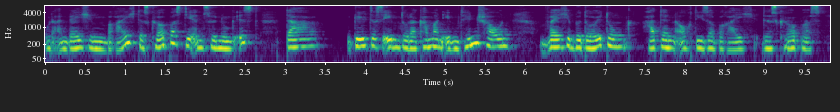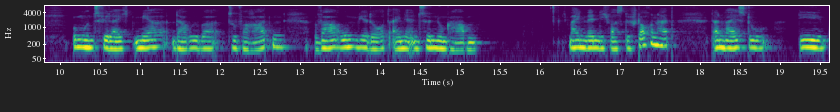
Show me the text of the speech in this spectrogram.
oder an welchem Bereich des Körpers die Entzündung ist, da gilt es eben oder kann man eben hinschauen, welche Bedeutung hat denn auch dieser Bereich des Körpers, um uns vielleicht mehr darüber zu verraten, warum wir dort eine Entzündung haben. Ich meine, wenn dich was gestochen hat, dann weißt du, die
